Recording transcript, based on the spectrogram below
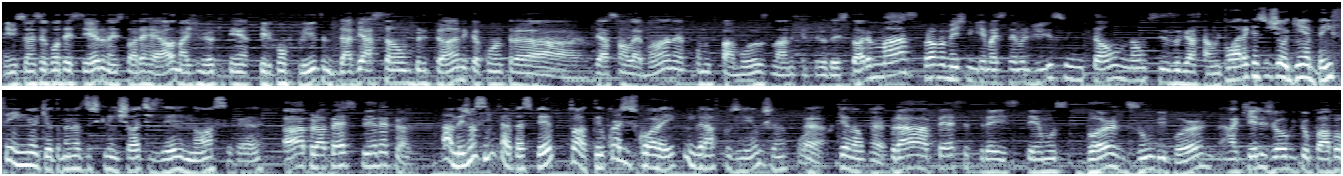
em missões que aconteceram na história real. Imagino eu que tenha aquele conflito da aviação britânica contra a aviação alemã, né? Ficou muito famoso lá naquele período da história, mas provavelmente ninguém mais se lembra disso, então não precisa gastar muito. Fora que esse joguinho é bem feinho aqui. Eu tô vendo os screenshots dele. Nossa, cara. Ah, pra PSP, né, cara? Ah, mesmo assim, cara. PSP, só tem o Crash Score aí com gráficos lindos, né? Pô, É. por que não? É, pra PS3 temos Bird Zombie Bird, aquele jogo que o Pablo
